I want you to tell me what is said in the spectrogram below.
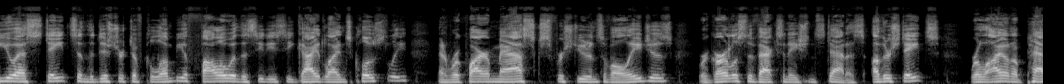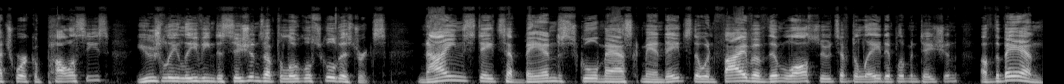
U.S. states and the District of Columbia follow the CDC guidelines closely and require masks for students of all ages, regardless of vaccination status. Other states rely on a patchwork of policies, usually leaving decisions up to local school districts. Nine states have banned school mask mandates, though in five of them, lawsuits have delayed implementation of the ban.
